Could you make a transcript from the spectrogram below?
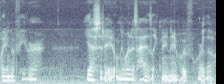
fighting a fever. Yesterday it only went as high as like 99.4 though.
